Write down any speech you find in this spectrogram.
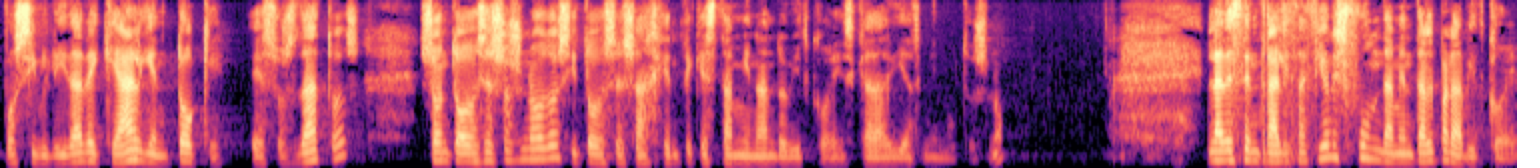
posibilidad de que alguien toque esos datos, son todos esos nodos y toda esa gente que está minando bitcoins cada 10 minutos. ¿no? La descentralización es fundamental para Bitcoin.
